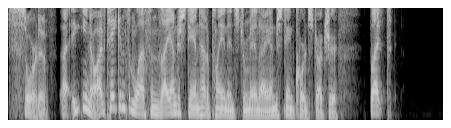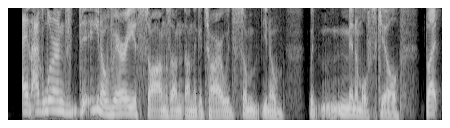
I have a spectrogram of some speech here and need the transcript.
sort of. Uh, you know, I've taken some lessons. I understand how to play an instrument. I understand chord structure, but and I've learned you know various songs on on the guitar with some you know with minimal skill, but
